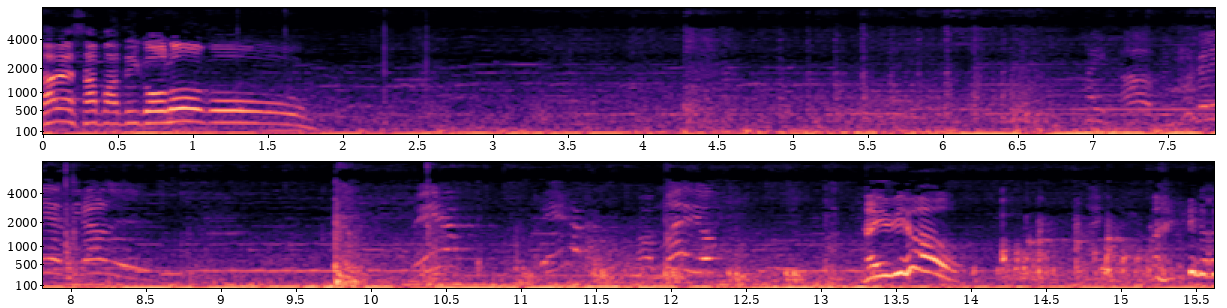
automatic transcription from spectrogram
Dale zapatico loco. ¡Ay Dios! ¿Qué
